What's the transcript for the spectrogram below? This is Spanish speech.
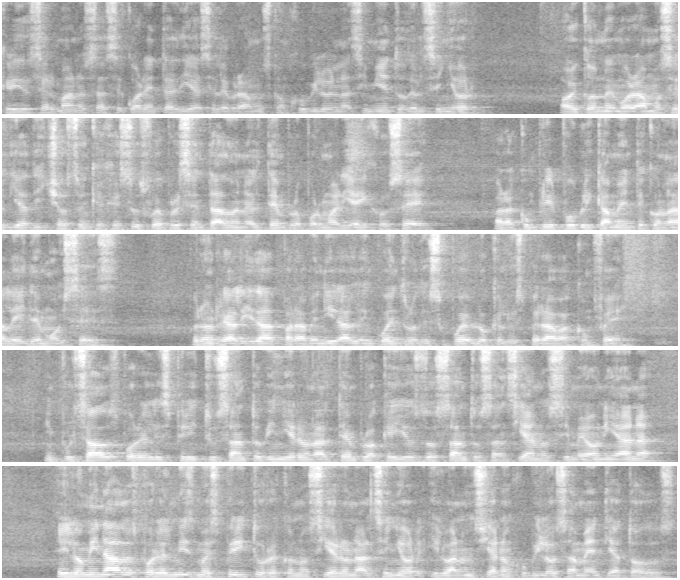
Queridos hermanos, hace 40 días celebramos con júbilo el nacimiento del Señor. Hoy conmemoramos el día dichoso en que Jesús fue presentado en el templo por María y José para cumplir públicamente con la ley de Moisés, pero en realidad para venir al encuentro de su pueblo que lo esperaba con fe. Impulsados por el Espíritu Santo vinieron al templo aquellos dos santos ancianos, Simeón y Ana, e iluminados por el mismo Espíritu reconocieron al Señor y lo anunciaron jubilosamente a todos.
